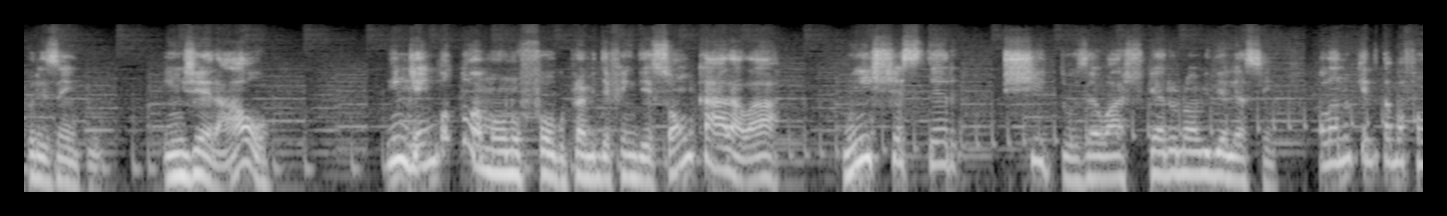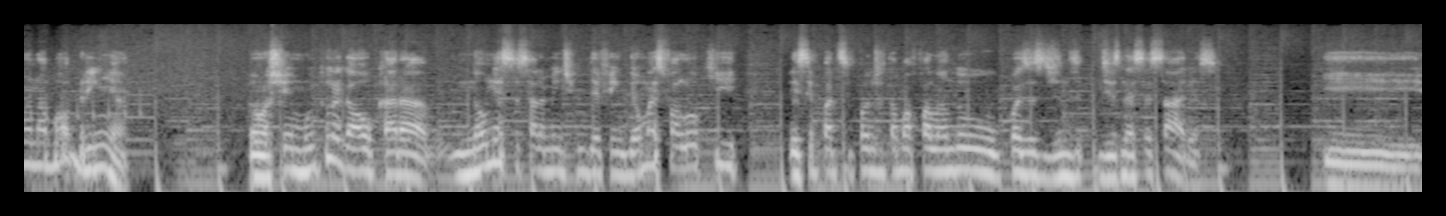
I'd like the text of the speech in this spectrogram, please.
por exemplo, em geral, ninguém botou a mão no fogo para me defender, só um cara lá, Winchester Cheetos, eu acho que era o nome dele assim, falando que ele tava falando abobrinha. Eu achei muito legal, o cara não necessariamente me defendeu, mas falou que esse participante estava falando coisas desnecessárias. E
